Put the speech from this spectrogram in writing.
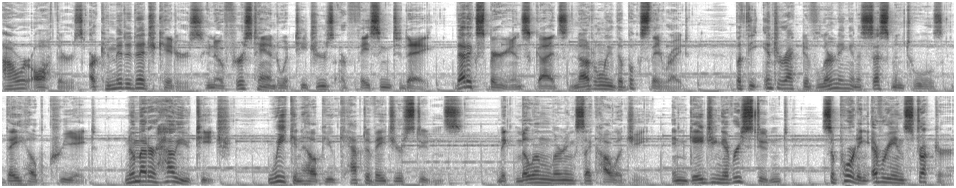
our authors are committed educators who know firsthand what teachers are facing today. That experience guides not only the books they write, but the interactive learning and assessment tools they help create. No matter how you teach, we can help you captivate your students. Macmillan Learning Psychology, engaging every student, supporting every instructor,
